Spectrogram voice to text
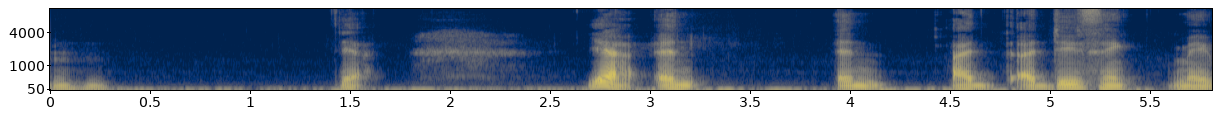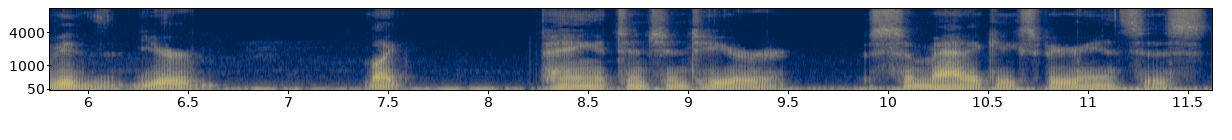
mm-hmm. yeah yeah and and i i do think maybe you're like paying attention to your somatic experiences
